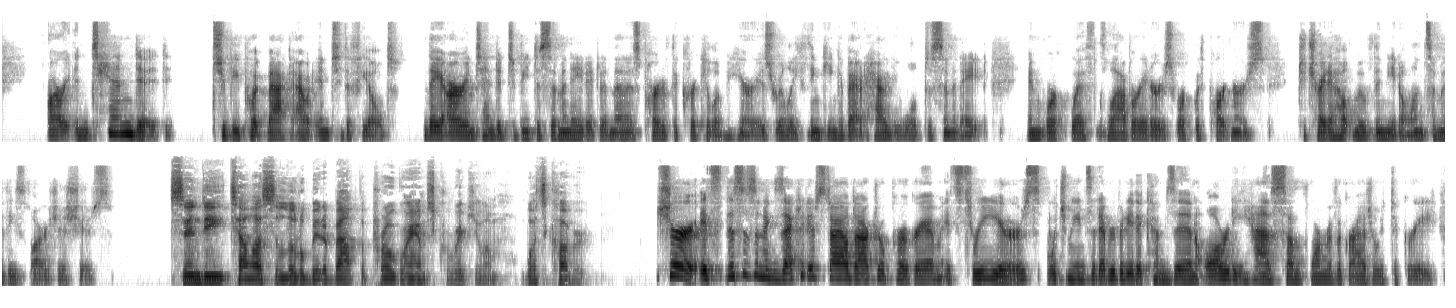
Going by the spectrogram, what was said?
are intended to be put back out into the field they are intended to be disseminated and that is part of the curriculum here is really thinking about how you will disseminate and work with collaborators work with partners to try to help move the needle on some of these large issues cindy tell us a little bit about the program's curriculum what's covered Sure. It's this is an executive style doctoral program. It's 3 years, which means that everybody that comes in already has some form of a graduate degree.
